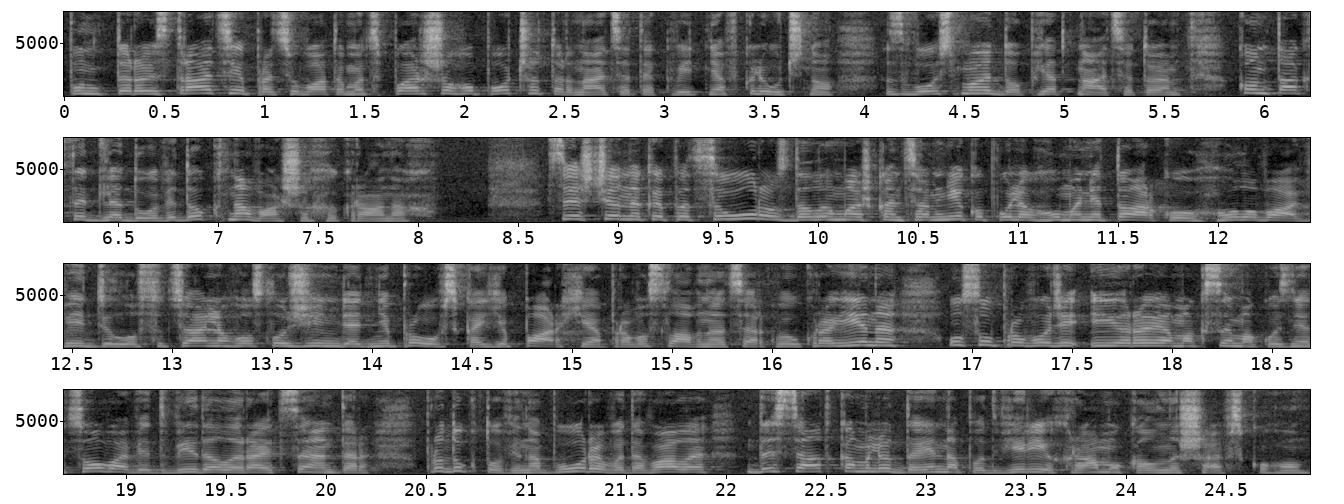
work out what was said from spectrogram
Пункти реєстрації працюватимуть з 1 по 14 квітня включно, з 8 до 15. Контакти для довідок на ваших екранах. Священники ПЦУ роздали мешканцям Нікополя гуманітарку. Голова відділу соціального служіння Дніпровська єпархія Православної церкви України у супроводі ієрея Максима Кузнєцова відвідали райцентр. Продуктові набори видавали десяткам людей на подвір'ї храму Калнишевського.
